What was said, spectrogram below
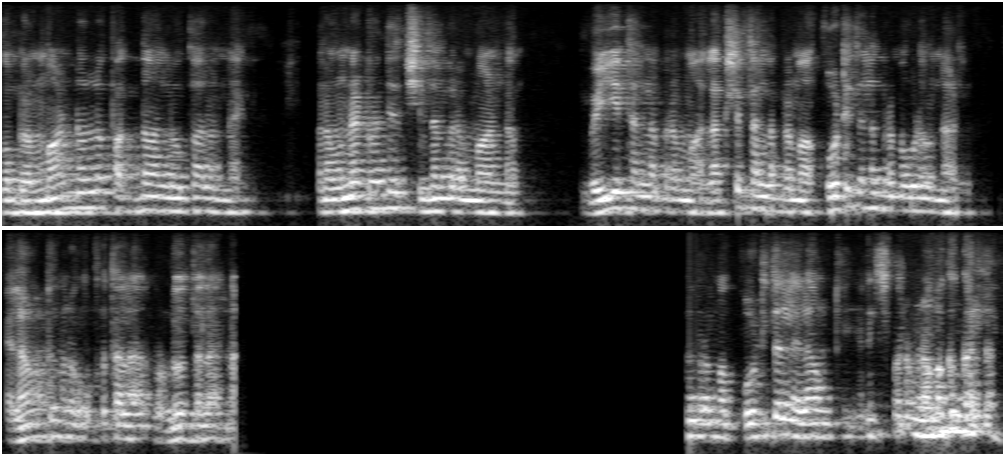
ఒక బ్రహ్మాండంలో పద్నాలుగు లోకాలు ఉన్నాయి. మనం ఉన్నటువంటి చిన్న బ్రహ్మాండం వెయ్యి తల్ల బ్రహ్మ లక్ష తల్ల బ్రహ్మ కోటి తల్ల బ్రహ్మ కూడా ఉన్నాడు. ఎలా ఉంటుంది మన ఒక తల రెండో తల? బ్రహ్మ కోటి తల ఎలా ఉంటుంది అనేసి మనం నమ్మకం కలగాలి.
